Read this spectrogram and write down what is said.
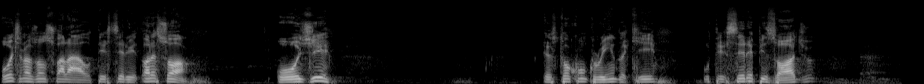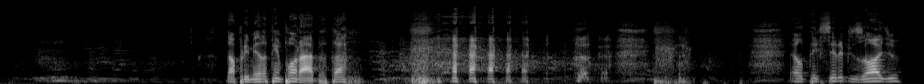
Hoje nós vamos falar o terceiro. Olha só, hoje eu estou concluindo aqui o terceiro episódio da primeira temporada, tá? é o terceiro episódio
